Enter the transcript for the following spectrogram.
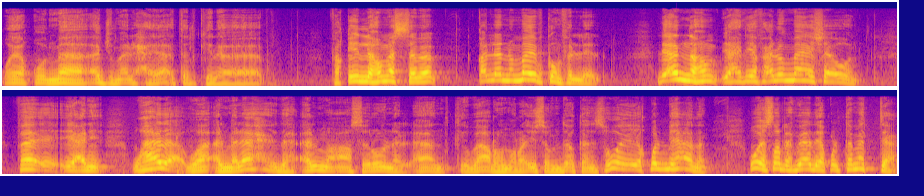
ويقول ما أجمل حياة الكلاب. فقيل له ما السبب؟ قال لأنهم ما يبكون في الليل لأنهم يعني يفعلون ما يشاءون. فيعني وهذا والملاحدة المعاصرون الآن كبارهم رئيسهم دوكنز هو يقول بهذا هو يصرح بهذا يقول تمتع.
